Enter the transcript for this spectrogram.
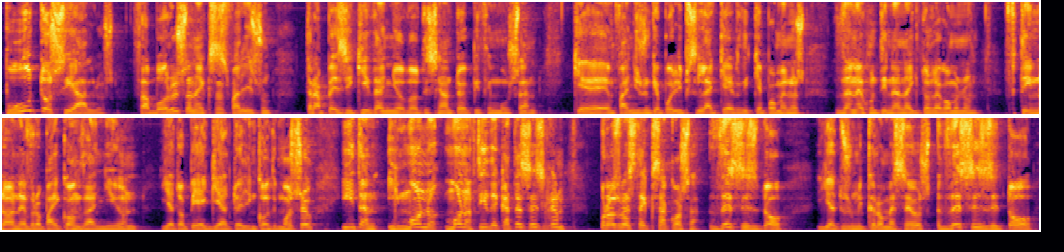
που ούτως ή άλλως θα μπορούσαν να εξασφαλίσουν τραπεζική δανειοδότηση αν το επιθυμούσαν και εμφανίζουν και πολύ ψηλά κέρδη και επομένως δεν έχουν την ανάγκη των λεγόμενων φτηνών ευρωπαϊκών δανείων για τα οποία εγγυάται το ελληνικό δημόσιο, ήταν οι μόνο, μόνο αυτοί οι 14 είχαν πρόσβαση στα 600. Δεν συζητώ για τους μικρομεσαίους, δεν συζητώ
